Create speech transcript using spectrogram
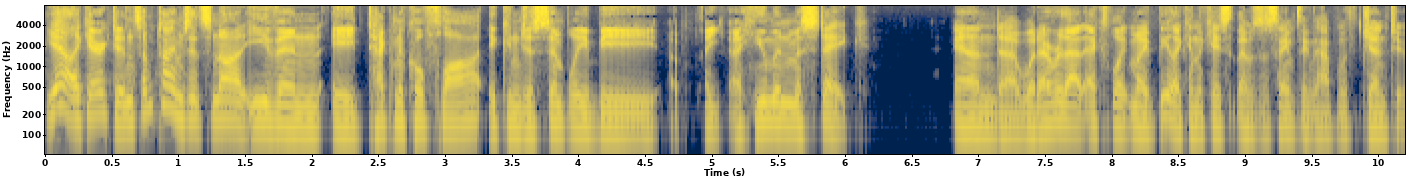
Yeah, like Eric did. And sometimes it's not even a technical flaw. It can just simply be a, a human mistake and uh, whatever that exploit might be, like in the case that was the same thing that happened with Gentoo,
